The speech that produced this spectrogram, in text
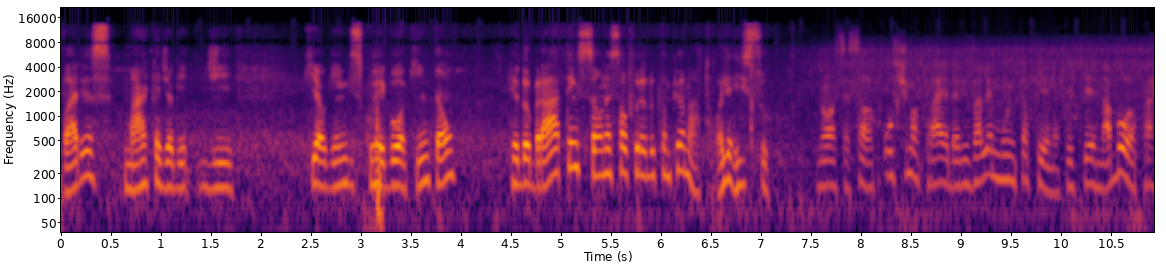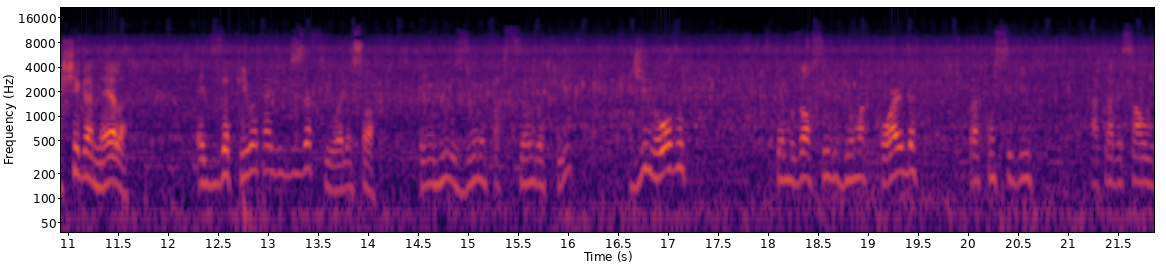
Várias marcas de, alguém, de que alguém escorregou aqui, então redobrar a atenção nessa altura do campeonato. Olha isso. Nossa, essa última praia deve valer muito a pena, porque na boa, para chegar nela é desafio atrás de desafio. Olha só, tem um riozinho passando aqui. De novo, temos auxílio de uma corda para conseguir atravessar os,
